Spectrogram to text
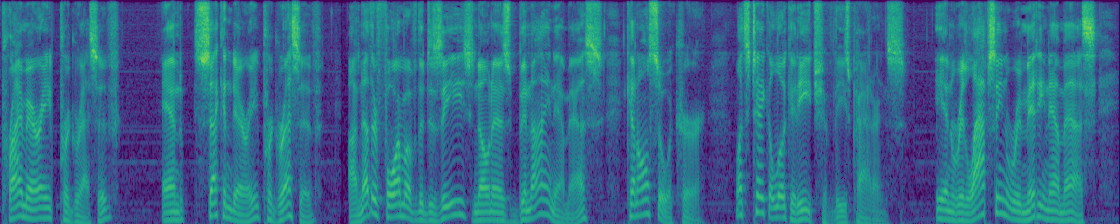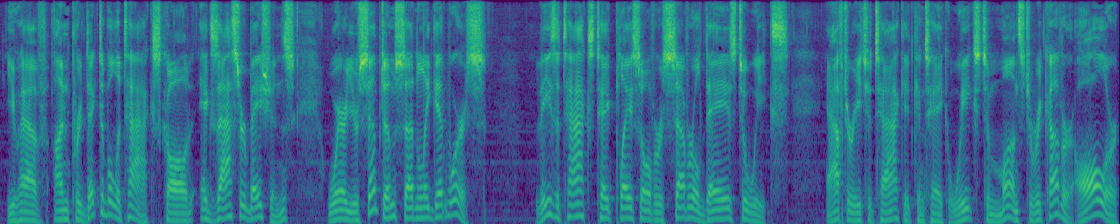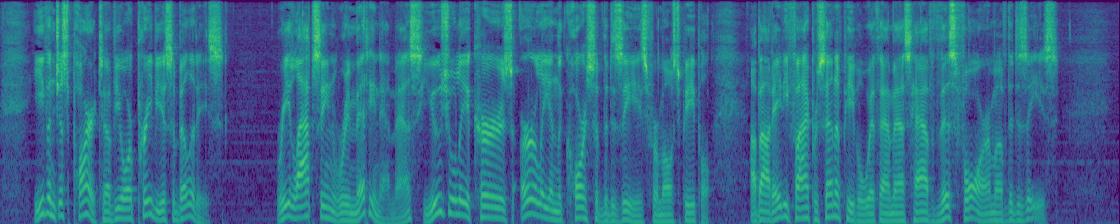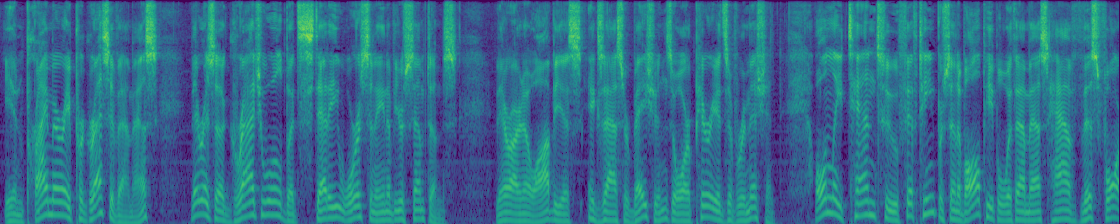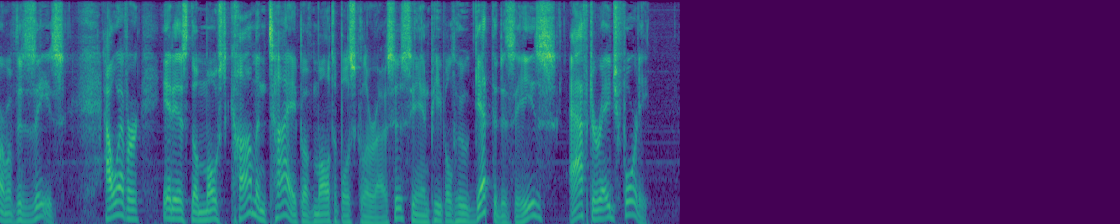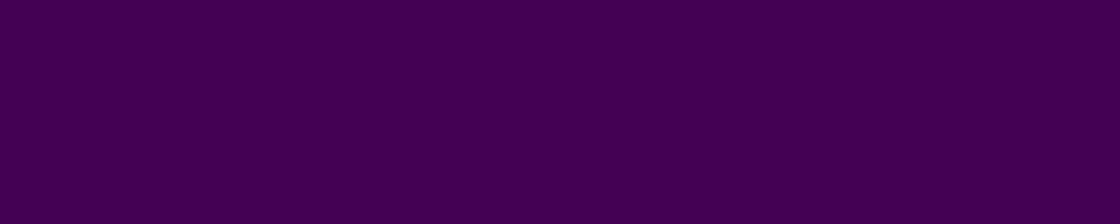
primary progressive, and secondary progressive. Another form of the disease, known as benign MS, can also occur. Let's take a look at each of these patterns. In relapsing remitting MS, you have unpredictable attacks called exacerbations, where your symptoms suddenly get worse. These attacks take place over several days to weeks. After each attack, it can take weeks to months to recover all or even just part of your previous abilities. Relapsing remitting MS usually occurs early in the course of the disease for most people. About 85% of people with MS have this form of the disease. In primary progressive MS, there is a gradual but steady worsening of your symptoms. There are no obvious exacerbations or periods of remission. Only 10 to 15 percent of all people with MS have this form of the disease. However, it is the most common type of multiple sclerosis in people who get the disease after age 40.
